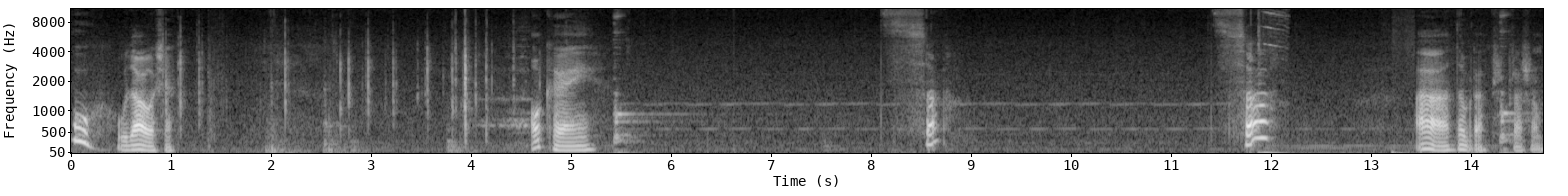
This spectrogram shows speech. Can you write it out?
Uh, udało się. Okej. Co? Co? A, dobra, przepraszam.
